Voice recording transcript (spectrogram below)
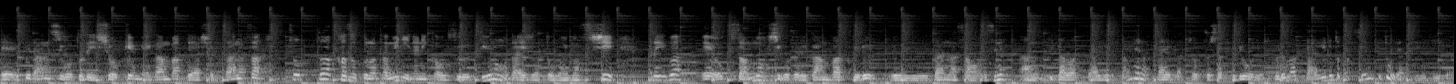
えー、普段仕事で一生懸命頑張っていらっしゃる旦那さんちょっとは家族のために何かをするっていうのも大事だと思いますしあるいは、えー、奥さんも仕事で頑張ってる旦那さんをですねあのいたわってあげるための何かちょっとした料理を振る舞ってあげるとかそういうことをやってみていただ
